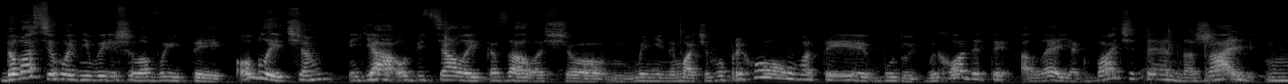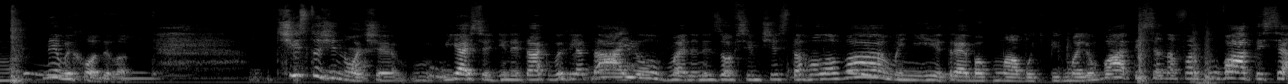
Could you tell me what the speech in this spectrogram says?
До вас сьогодні вирішила вийти обличчям. Я обіцяла і казала, що мені нема чого приховувати, буду виходити, але як бачите, на жаль, не виходила. Чисто жіноче. Я сьогодні не так виглядаю, в мене не зовсім чиста голова, мені треба, мабуть, підмалюватися, нафарбуватися.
